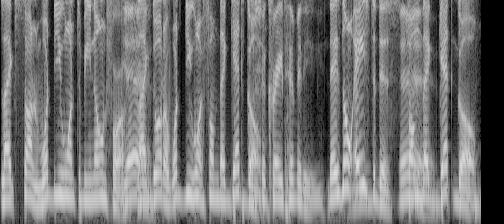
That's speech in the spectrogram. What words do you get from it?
Like, son, what do you want to be known for? Yeah. Like, daughter, what do you want from the get go? Your creativity? There's no age to this. From the get go.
